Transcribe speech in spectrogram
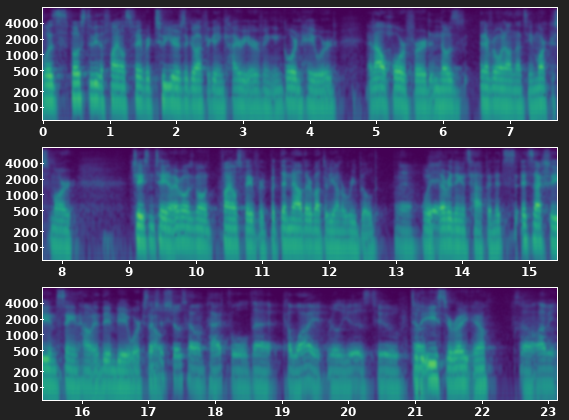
was supposed to be the finals favorite two years ago after getting Kyrie Irving and Gordon Hayward and Al Horford and those and everyone on that team, Marcus Smart, Jayson Tatum, everyone's going finals favorite, but then now they're about to be on a rebuild Yeah. with Yeah, everything that's happened. It's it's actually insane how the NBA works That out. just shows how impactful that Kawhi really is too. to the Um, east, you're right, yeah. So I mean,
